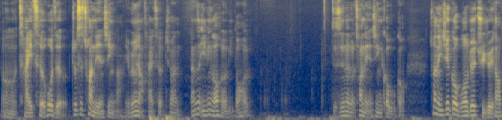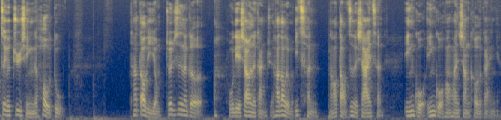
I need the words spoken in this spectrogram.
呃，猜测或者就是串联性啊，也不用讲猜测，就算，但是一定都合理，都合理。只是那个串联性够不够？串联性够不够，就会取决于到这个剧情的厚度，它到底有，就是那个蝴蝶效应的感觉，它到底有有一层，然后导致了下一层因果，因果环环相扣的概念。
